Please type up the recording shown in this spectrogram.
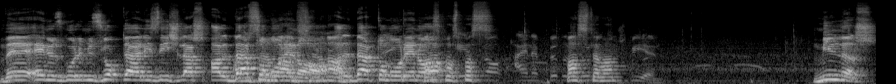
Ve henüz golümüz yok değerli izleyiciler. Abi Alberto sen al, Moreno. sen al. Alberto Moreno. Bas bas bas. Bas devam. Milner.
